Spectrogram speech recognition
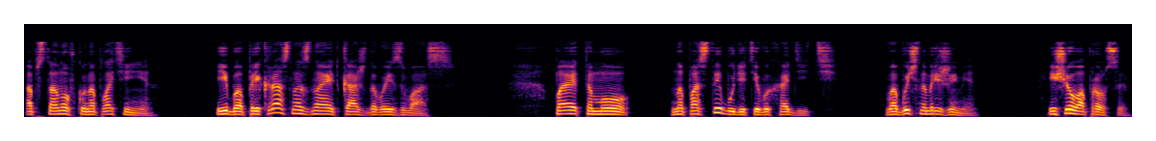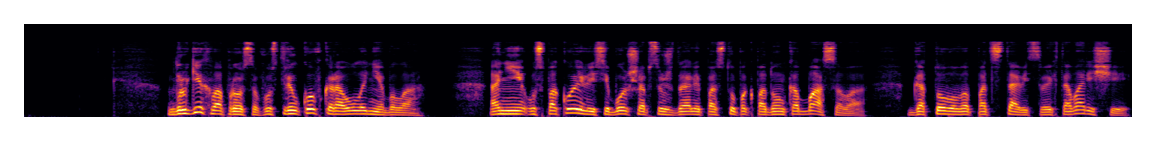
обстановку на плотине, ибо прекрасно знает каждого из вас. Поэтому на посты будете выходить в обычном режиме. Еще вопросы? Других вопросов у стрелков караула не было. Они успокоились и больше обсуждали поступок подонка Басова, готового подставить своих товарищей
